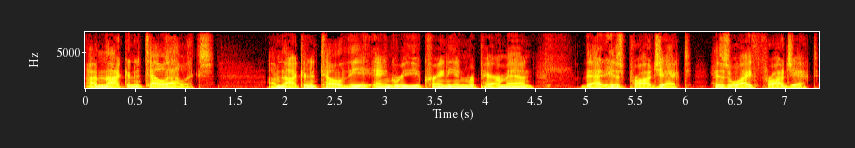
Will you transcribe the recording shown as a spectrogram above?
I'm not going to tell Alex. I'm not going to tell the angry Ukrainian repairman that his project, his life project,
